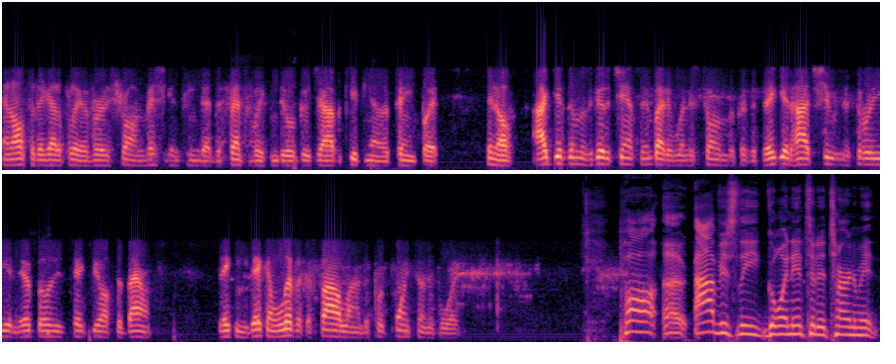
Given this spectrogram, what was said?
and also they got to play a very strong Michigan team that defensively can do a good job of keeping out of the paint. But you know, I give them as good a chance as anybody to win this tournament because if they get hot shooting the three and their ability to take you off the bounce, they can they can live at the foul line to put points on the board. Paul, uh, obviously going into the tournament,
